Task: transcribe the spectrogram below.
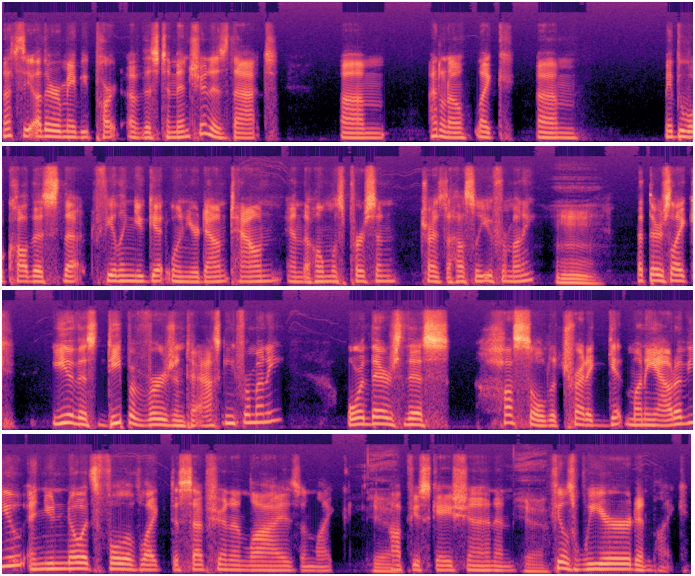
that's the other maybe part of this to mention is that um, I don't know, like um, maybe we'll call this that feeling you get when you're downtown and the homeless person tries to hustle you for money. Mm. That there's like either this deep aversion to asking for money or there's this hustle to try to get money out of you and you know it's full of like deception and lies and like Yeah. obfuscation and yeah. feels weird and like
